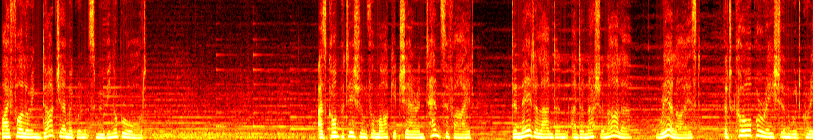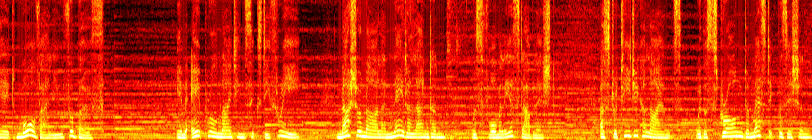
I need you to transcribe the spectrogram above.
by following Dutch emigrants moving abroad. As competition for market share intensified, De Nederlanden and De Nationale realized that cooperation would create more value for both. In April 1963, Nationale Nederlanden was formally established, a strategic alliance with a strong domestic position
